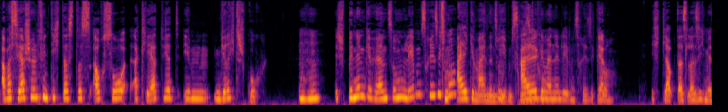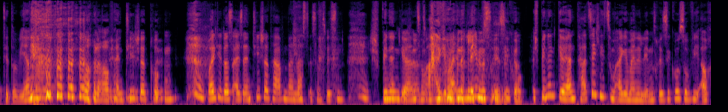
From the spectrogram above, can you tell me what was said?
Aber sehr schön finde ich, dass das auch so erklärt wird im, im Gerichtsspruch. Mhm. Spinnen gehören zum Lebensrisiko? Zum allgemeinen Zum Lebensrisiko. allgemeinen Lebensrisiko. Ja. Ich glaube, das lasse ich mir tätowieren oder auf ein T-Shirt drucken. Wollt ihr das als ein T-Shirt haben, dann lasst es uns wissen. Spinnen gehören zum allgemeinen Lebensrisiko. Spinnen gehören tatsächlich zum allgemeinen Lebensrisiko, sowie auch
